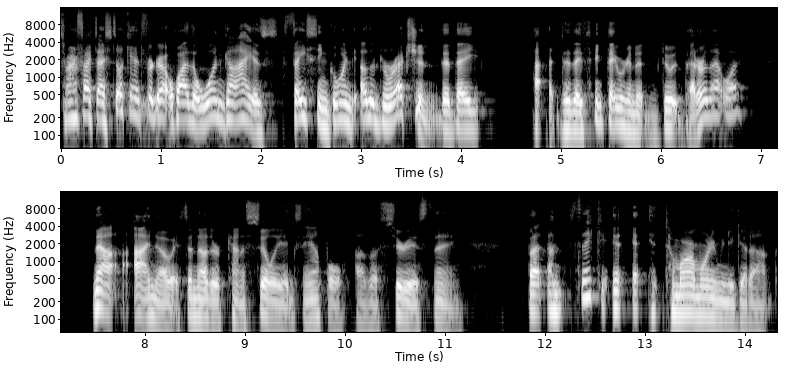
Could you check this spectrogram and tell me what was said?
As a matter of fact, I still can't figure out why the one guy is facing going the other direction. Did they, uh, did they think they were going to do it better that way? Now, I know it's another kind of silly example of a serious thing, but I'm thinking eh, eh, eh, tomorrow morning when you get up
